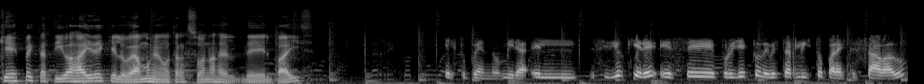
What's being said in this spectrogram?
qué expectativas hay de que lo veamos en otras zonas del, del país? Estupendo. Mira, el, si Dios quiere, ese proyecto debe estar listo para este sábado.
